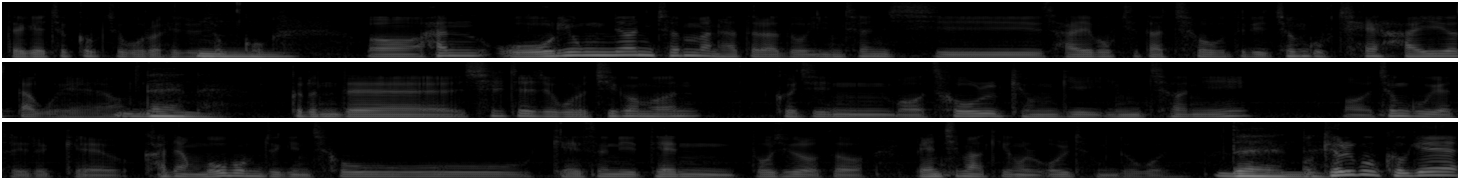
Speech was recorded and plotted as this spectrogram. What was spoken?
되게 적극적으로 해주셨고 음, 어, 한 5, 6년 전만 하더라도 인천시 사회복지사 처우들이 전국 최하위였다고 해요. 네, 네. 그런데 실제적으로 지금은 거진 뭐 서울, 경기, 인천이 어, 전국에서 이렇게 가장 모범적인 처우 개선이 된 도시로서 벤치마킹을 올 정도고요. 네, 네. 뭐 결국 그게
